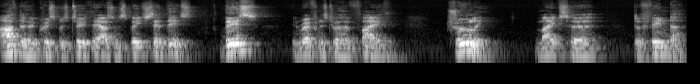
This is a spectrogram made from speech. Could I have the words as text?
after her Christmas 2000 speech said this This, in reference to her faith, truly makes her defender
